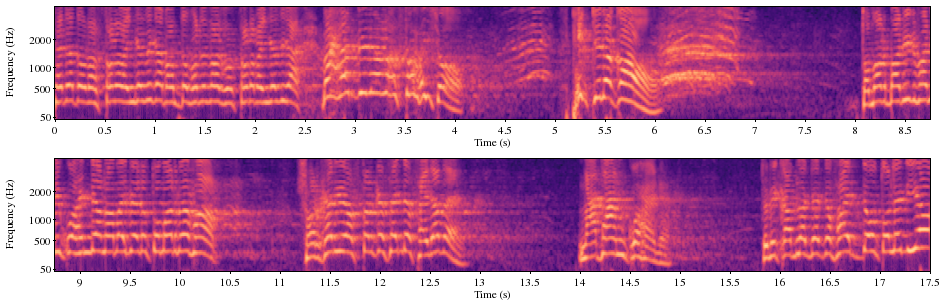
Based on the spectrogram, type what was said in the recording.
ছেড়ে দাও। রাস্তাটা ভেঙে জিগা বান্ত না রাস্তাটা ভেঙে জিগা বাহার দিনের রাস্তা ভাইছ ঠিক কিনা কও? তোমার বাড়ির ফানি কোহেন দেওয়া নামাইবে এটা তোমার ব্যাপার। সরকারি রাস্তার কাছে এটা সাইডা দেয়। নাদান কোহেনে তুমি কাবলা একটা ফাইভ দাও, তলে দিও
